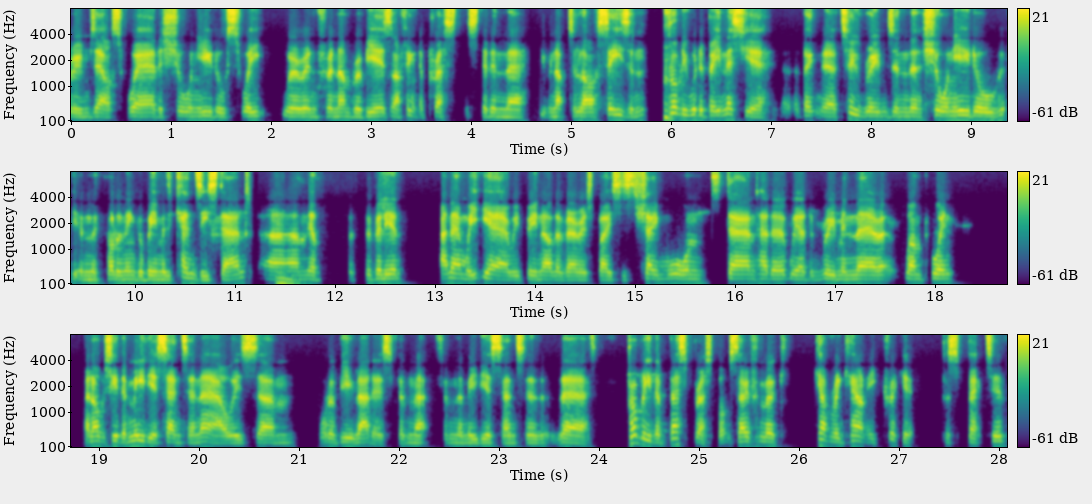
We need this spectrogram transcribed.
rooms elsewhere. The Shaun Udal suite we were in for a number of years, and I think the press stood in there even up to last season. Probably would have been this year. I think there are two rooms in the Shaun Udal in the Colin Ingleby Mackenzie stand, hmm. um, mm. the pavilion and then we yeah we've been other various places. Shane Warne stand had a we had a room in there at one point, and obviously the media centre now is um, what a view that is from that from the media centre there. Probably the best press box though from a covering county cricket perspective.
